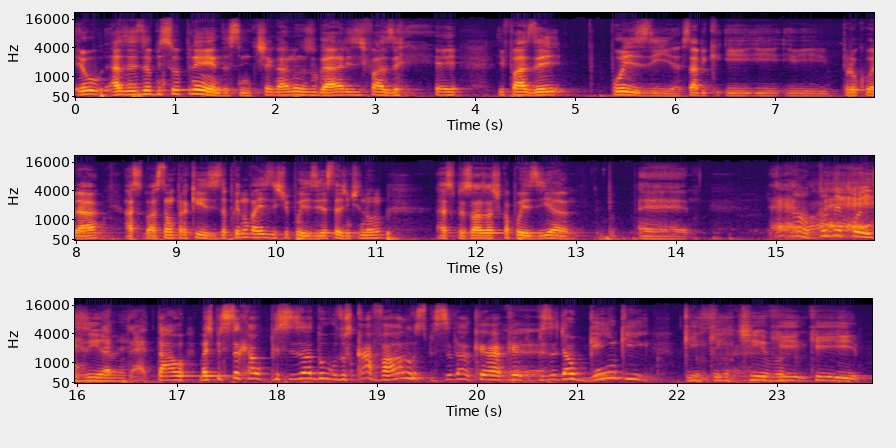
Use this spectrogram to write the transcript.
eu às vezes eu me surpreendo assim de chegar nos lugares e fazer e fazer poesia sabe e, e, e procurar a situação para que exista porque não vai existir poesia se a gente não as pessoas acham que a poesia é, é, não, tudo é, é poesia, é, né? É, tal, mas precisa, precisa do, dos cavalos, precisa, da, que, que, é. precisa de alguém que que, Incentiva. que, que,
